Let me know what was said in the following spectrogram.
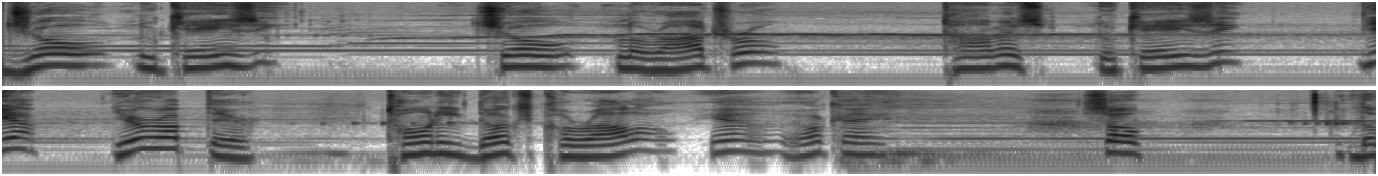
Joe Lucchese, Joe Loratro, Thomas Lucchese. Yeah, you're up there. Tony Ducks Corallo. Yeah, okay. So the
